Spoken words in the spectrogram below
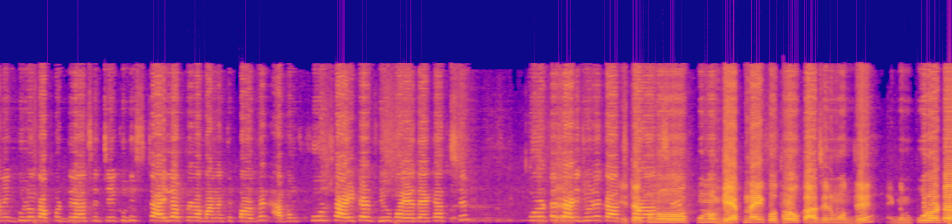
অনেকগুলো কাপড় দেওয়া আছে যেগুলি স্টাইল আপনারা বানাতে পারবেন এবং ফুল শাড়িটার ভিউ ভাইয়া দেখাচ্ছেন পুরোটা শাড়ি জুড়ে কাজ এটা করা কোনো আছে। কোনো গ্যাপ নাই কোথাও কাজের মধ্যে একদম পুরোটা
